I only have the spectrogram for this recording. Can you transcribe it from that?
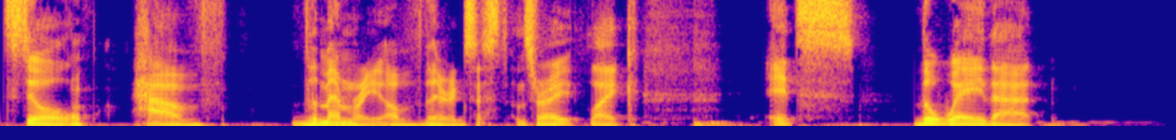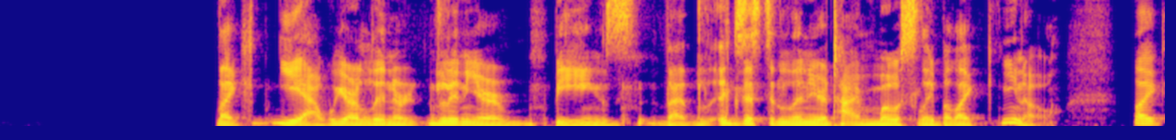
still have the memory of their existence right? Like it's the way that like yeah we are linear linear beings that exist in linear time mostly but like you know like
